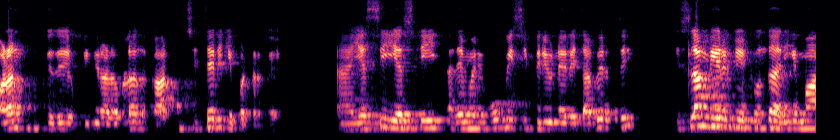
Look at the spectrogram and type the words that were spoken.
பலன் கொடுக்குது அப்படிங்கிற அளவுல அந்த கார்ட்டூன் சித்தரிக்கப்பட்டிருக்கு. எஸ்சி எஸ்டி அதே மாதிரி ஓபிசி பிரிவினரை தவிர்த்து இஸ்லாமியர்களுக்கு வந்து அதிகமா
